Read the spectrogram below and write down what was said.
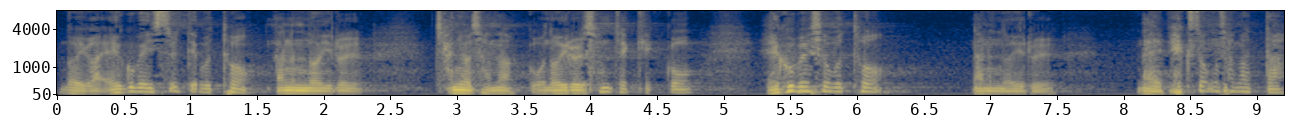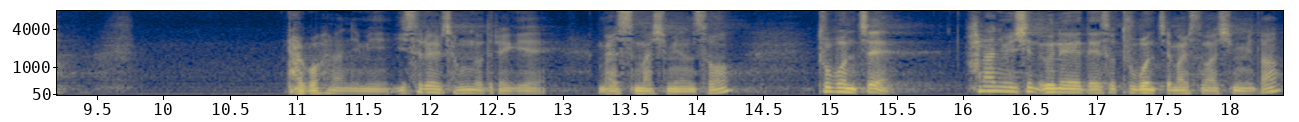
너희가 애굽에 있을 때부터 나는 너희를 자녀 삼았고 너희를 선택했고 애굽에서부터 나는 너희를 나의 백성 삼았다. 라고 하나님이 이스라엘 장로들에게 말씀하시면서 두 번째 하나님이신 은혜에 대해서 두 번째 말씀하십니다.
